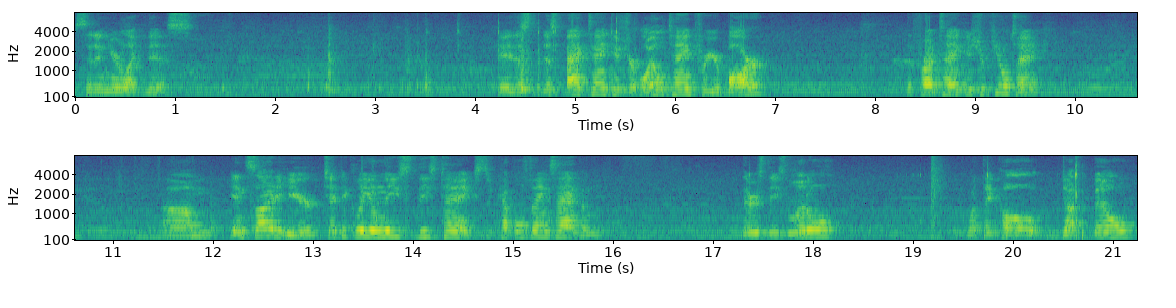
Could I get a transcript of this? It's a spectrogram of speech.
sit in here like this. Okay, this, this back tank is your oil tank for your bar. The front tank is your fuel tank. Um, inside of here, typically on these, these tanks, a couple things happen. There's these little, what they call duckbill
